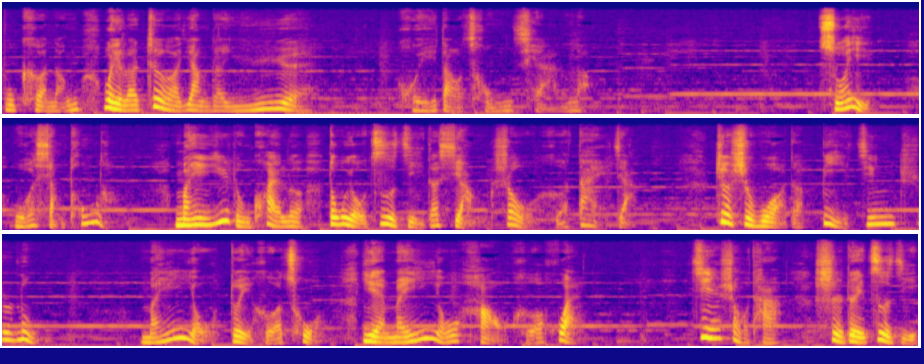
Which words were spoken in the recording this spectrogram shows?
不可能为了这样的愉悦回到从前了。所以，我想通了，每一种快乐都有自己的享受和代价，这是我的必经之路，没有对和错。也没有好和坏，接受它是对自己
